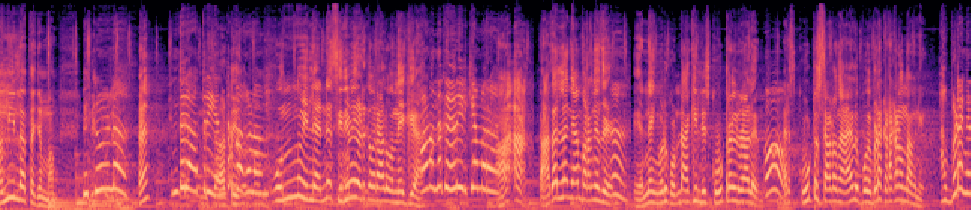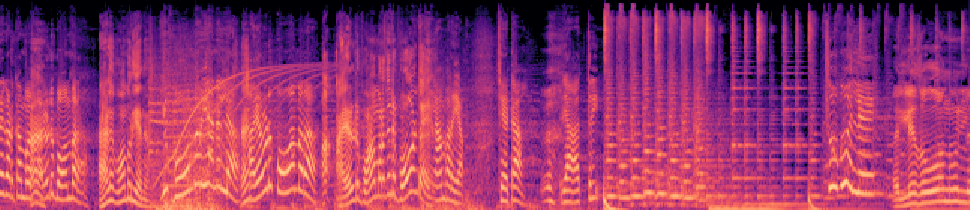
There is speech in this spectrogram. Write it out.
നന്ദിയില്ലാത്ത ജന്മം. വിക്രമണ്ണ ഏ? എന്താ രാത്രി? എന്താ ബഹളം? ഒന്നുമില്ല. എന്നെ സിനിമയിൽ എടുക്കാൻ ഒരാൾ വന്നേക്കുക ആണൊന്ന് കേറി ഇരിക്കാൻ പറ. ആ ആ. അതല്ല ഞാൻ പറഞ്ഞത്. എന്നെ ഇങ്ങോട്ട് കൊണ്ടാക്കിയില്ലേ സ്കൂട്ടറിൽ ഒരാൾ. ഓ. അയാൾ സ്കൂട്ടർ സ്റ്റാർട്ട് അയാൾ പോയി. ഇവിടെ കിടക്കണം അവന്. അവിടെ എങ്ങനെ കിടക്കാൻ പറ? അയാളോട് പോകാൻ പറ. അയാളെ പോകാൻ പറയാനോ? അയ്യോ ബോംബെറിയാനല്ല അയാളോട് പോവാൻ പറ. ആ, അയാളോട് പോകാൻ പറഞ്ഞിട്ട് പോകണ്ടേ? ഞാൻ പറയാം. ചേട്ടാ രാത്രി. സുഖമല്ലേ വലിയ സുഖമൊന്നുമില്ല.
